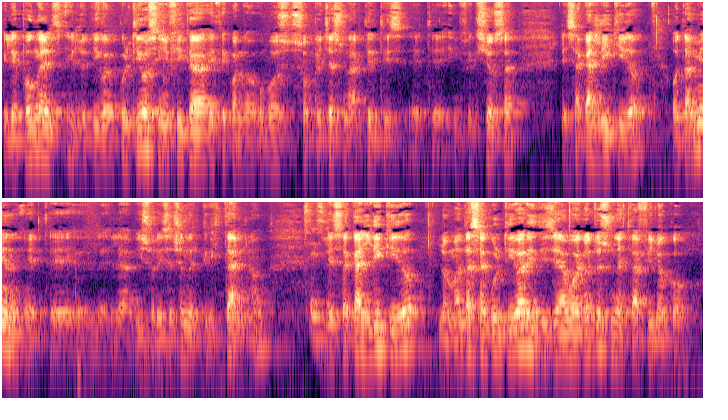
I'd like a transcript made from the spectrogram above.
que le ponga el, digo, el cultivo significa este, cuando vos sospechas una artritis este, infecciosa, le sacás líquido, o también este, la visualización del cristal, ¿no? Le sacás líquido, lo mandás a cultivar y te dice, ah, bueno, esto es un estafilococo.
